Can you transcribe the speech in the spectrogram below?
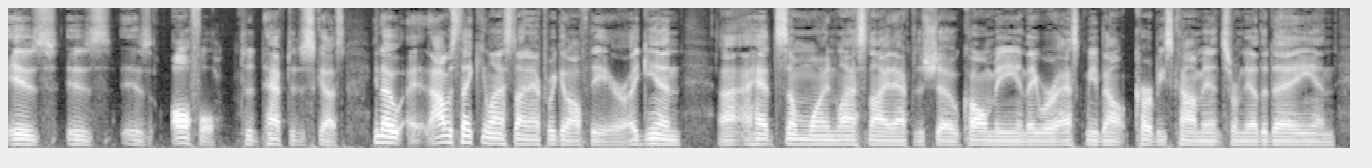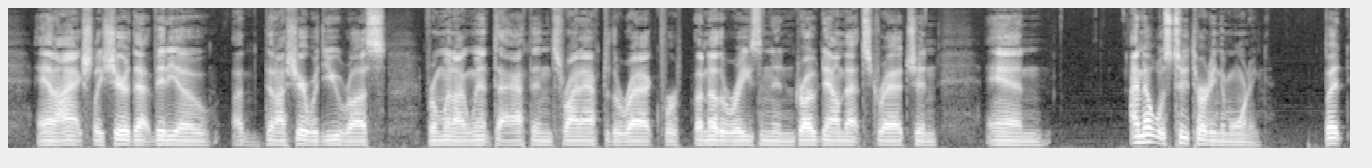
is is is awful to have to discuss. You know, I was thinking last night after we got off the air again. Uh, I had someone last night after the show call me, and they were asking me about Kirby's comments from the other day, and and I actually shared that video uh, that I shared with you, Russ, from when I went to Athens right after the wreck for another reason, and drove down that stretch, and and I know it was two thirty in the morning, but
